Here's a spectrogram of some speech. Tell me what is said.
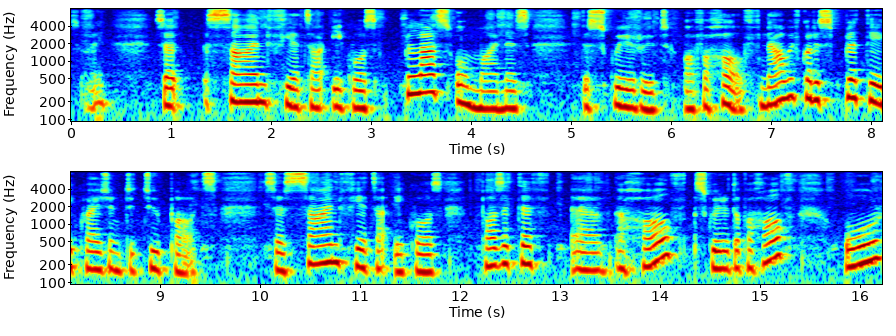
sorry. So sine theta equals plus or minus the square root of a half. Now we've got to split the equation to two parts. So sine theta equals positive uh, a half, square root of a half, or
